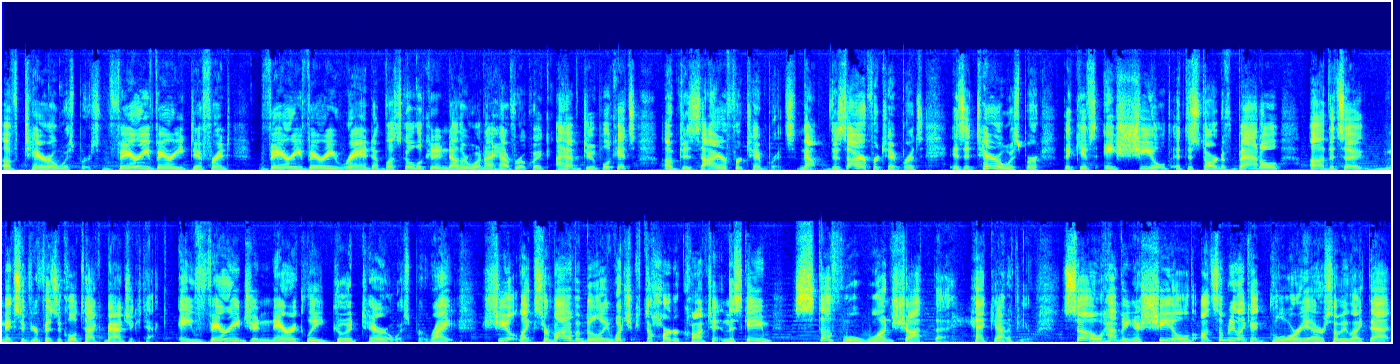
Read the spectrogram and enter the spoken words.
of Tarot Whispers. Very, very different, very, very random. Let's go look at another one I have real quick. I have duplicates of Desire for Temperance. Now, Desire for Temperance is a Tarot Whisper that gives a shield at the start of battle uh, that's a mix of your physical attack, magic attack. A very generically good Tarot Whisper, right? Shield, like survivability, once you get to harder content in this game, stuff will one-shot the heck out of you. So having a shield on somebody like a Gloria or something like that,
